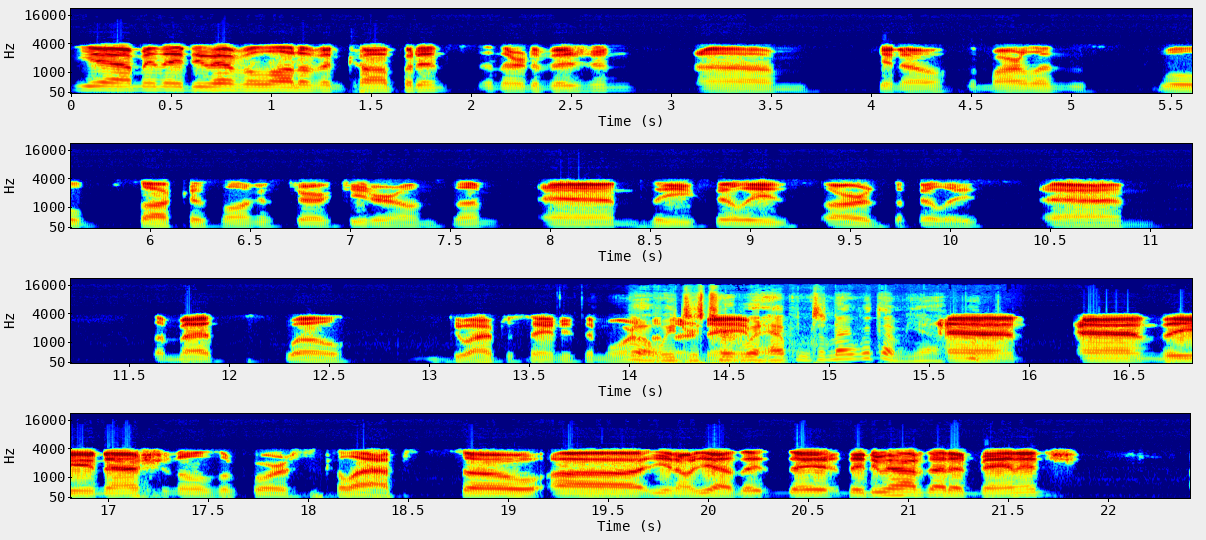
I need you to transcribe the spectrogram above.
Yeah, I mean they do have a lot of incompetence in their division. Um, you know, the Marlins will suck as long as Derek Jeter owns them, and the Phillies are the Phillies, and the Mets. Well, do I have to say anything more? Well, we just name? heard what happened tonight with them. Yeah, and and the Nationals, of course, collapsed. So uh, you know, yeah, they, they they do have that advantage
